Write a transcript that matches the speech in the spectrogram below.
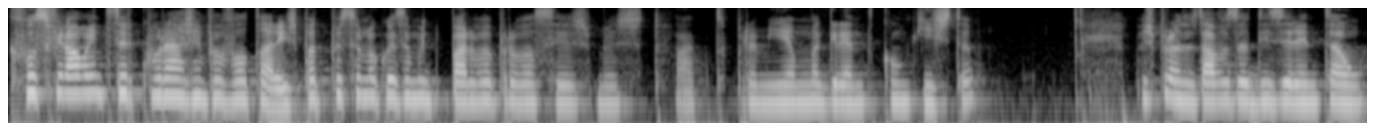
que fosse finalmente ter coragem para voltar. Isto pode parecer uma coisa muito parva para vocês, mas de facto para mim é uma grande conquista. Mas pronto, estavas a dizer então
